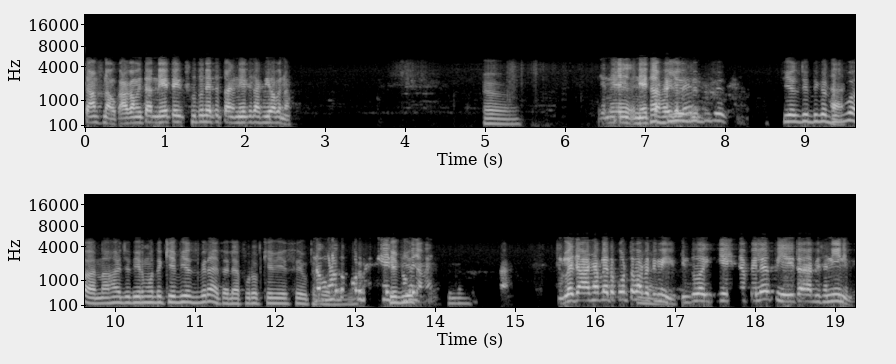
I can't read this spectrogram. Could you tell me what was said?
চান্স নাও। আগামী তার নেটে শুধু নেটে নেটে চাকরি হবে না। হ্যাঁ। নেটটা হ্যাঁ হয়ে গেলে পিএইচডির দিকে হ্যাঁ। আর না হয় যদি এর মধ্যে কেবিএস বেরায় তাহলে পুরো কেবিএস এ উঠে কেবিএস যাবে। যেগুলো যা আছে apply তো করতে পারবে হ্যাঁ। তুমি। কিন্তু ওই পিএইচডিটা পেলে পিএইচডিটা অ্যাডমিশন নিয়ে নিবে।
